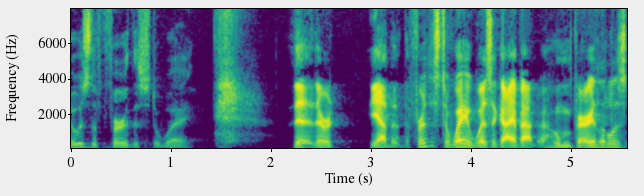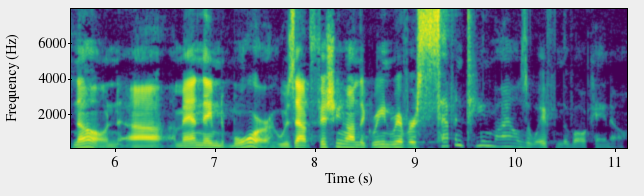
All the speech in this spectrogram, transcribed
Who was the furthest away? The, there were, yeah, the, the furthest away was a guy about whom very little is known, uh, a man named Moore, who was out fishing on the Green River 17 miles away from the volcano.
